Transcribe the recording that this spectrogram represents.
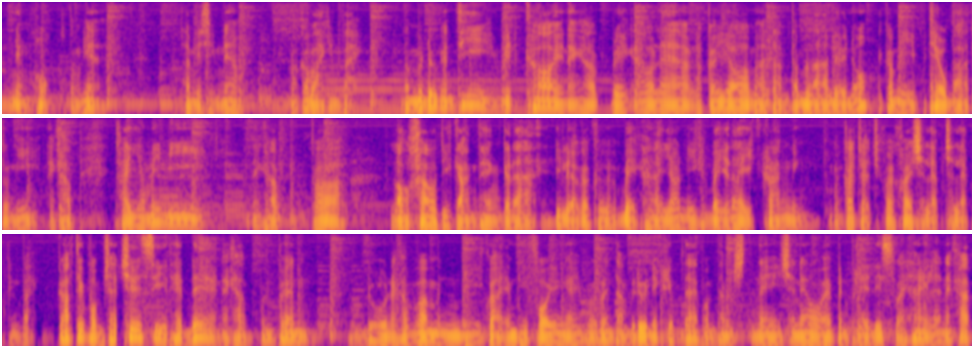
33.16 ตรงเนี้ยถ้ามีสัญญาณเราก็บ่ายขึ้นไป เรามาดูกันที่ Bitcoin นะครับ break out แล้ว แล้วก็ย่อมาตามตำราเลยเนาะแล้วก็มีเทลบาร์ตรงนี้นะครับ ใครยังไม่มีนะครับ ก็รอเข้าที่กลางแท่งก็ได้ ที่เหลือก็คือเบรกไฮยอดนี้ขึ้นไปได้อีกครั้งหนึ่ง มันก็จะค่อยๆฉลับฉลับขึ้นไป กราฟที่ผมใช้ชื่อ C Trader นะครับ เพื่อนๆ ดูนะครับว่ามันดีกว่า MT4 ยังไง เพื่อนๆตามไปดูในคลิปได้ผมทำใน Channel ไว้เป็น playlist ไว้ให้แล้วนะครับ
